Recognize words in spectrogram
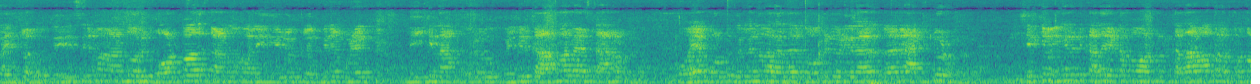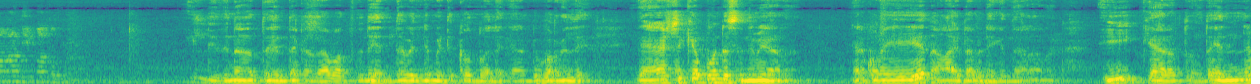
ഫൈറ്റ് ക്ലബ്ബ് ഈ സിനിമ കാണുന്ന ഒരു ഗോഡ് ഫാദർ കാണുന്ന പോലെ ഈ ഒരു ക്ലബിനെ മുഴുവൻ നീക്കുന്ന ഒരു വലിയൊരു കാരണവരായ സ്ഥാനമുണ്ട്. പോയ കോട്ട് പുല്ലെന്ന് പറയുന്നത് തോക്കിട്ട് വെടിക്കുന്ന വേറെ ആറ്റിറ്റ്യൂഡ് ഉണ്ട്. ശരിക്കും ഇങ്ങനെ ഒരു കഥ കേട്ടപ്പോൾ ഒരു കഥാപാത്രം എത്രത്തോളം ഡീപ്പാ തോന്നുന്നു? ഇല്ല ഇതിനകത്ത് എന്റെ കഥാപാത്രത്തിന് എന്റെ വലിയ മിടുക്കൊന്നുമല്ല. ഞാൻ പറഞ്ഞില്ലേ ഇത് ആഷി സിനിമയാണ്. ഞാൻ കുറേ നാളായിട്ട് അഭിനയിക്കുന്ന ആളാണ്. ഈ ക്യാരക്ടറിന്റെ എന്നെ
